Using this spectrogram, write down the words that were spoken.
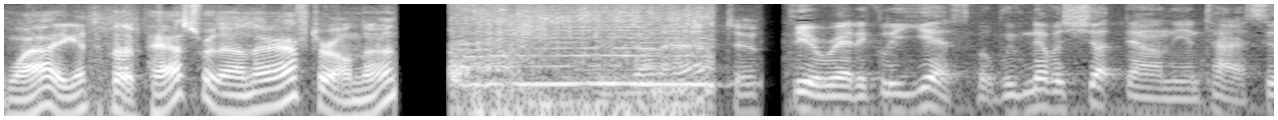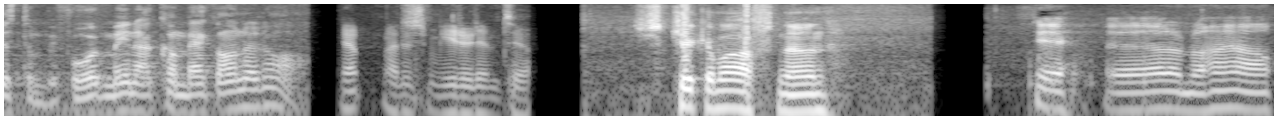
Wow, you get to put a password on there after all, none? Gonna have to. Theoretically, yes, but we've never shut down the entire system before. It may not come back on at all. Yep, I just muted him too. Just kick him off, none. Yeah, uh, I don't know how.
